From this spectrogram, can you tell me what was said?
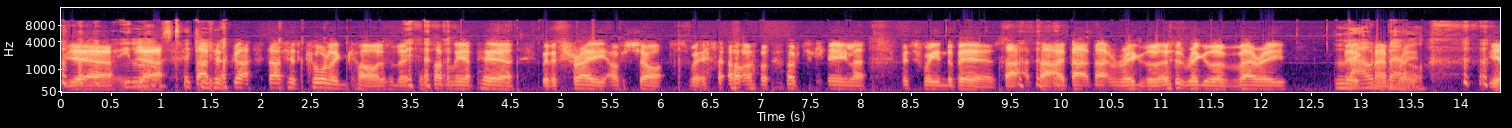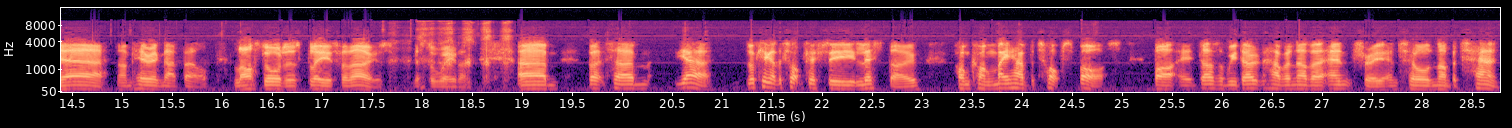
Yeah, yeah. That's his, that's his calling card, isn't it? To suddenly appear with a tray of shots with, of tequila between the beers. That that that, that rings a rings a very loud memory. bell. yeah, I'm hearing that bell. Last orders, please, for those, Mr. Whelan. Um, but um, yeah, looking at the top 50 list though, Hong Kong may have the top spot, but it does. We don't have another entry until number 10,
